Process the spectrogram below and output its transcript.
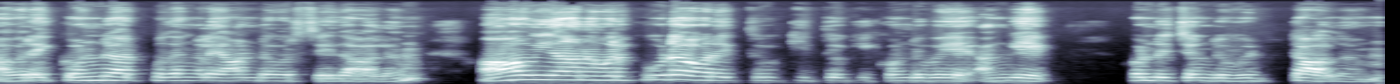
அவரை கொண்டு அற்புதங்களை ஆண்டவர் செய்தாலும் ஆவியானவர் கூட அவரை தூக்கி தூக்கி கொண்டு போய் அங்கே கொண்டு சென்று விட்டாலும்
